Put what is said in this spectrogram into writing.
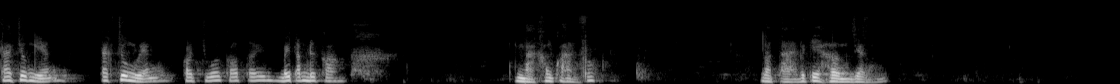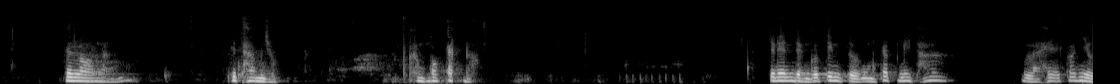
Các chú nguyện các chú nguyện, có chúa có tới mấy trăm đứa con mà không có hạnh phúc. Là tại với cái hờn giận, cái lo lắng, cái tham dục không có cách được. Cho nên đừng có tin tưởng một cách nghi thơ là hệ có nhiều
